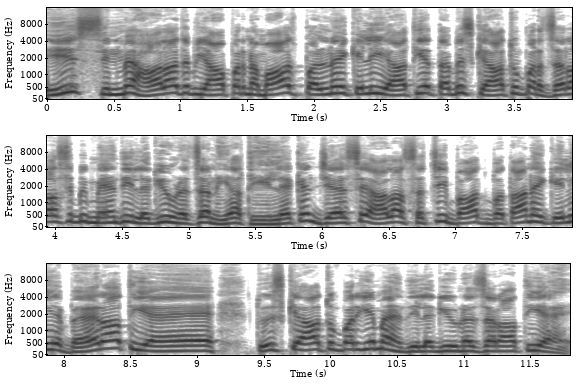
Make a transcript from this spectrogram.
इस सीन में हाला जब यहाँ पर नमाज़ पढ़ने के लिए आती है तब इसके हाथों पर जरा सी भी मेहंदी लगी हुई नज़र नहीं आती। लेकिन जैसे हाला सच्ची बात बताने के लिए बहर आती है तो इसके हाथों पर यह मेहंदी लगी हुई नज़र आती है।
